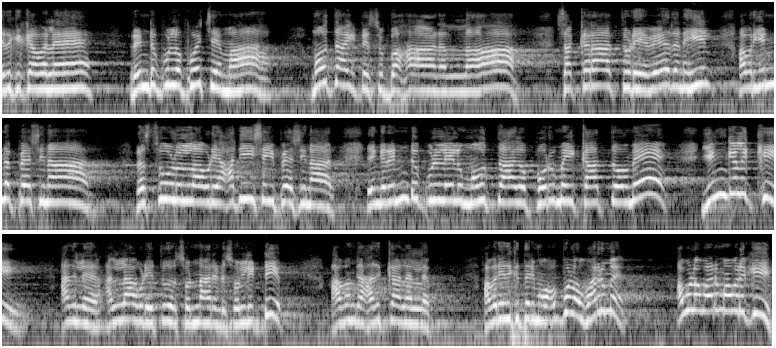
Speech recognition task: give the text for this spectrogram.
எதுக்கு கவலை? ரெண்டு புள்ள போச்சேம்மா. மௌத்தாகிட்டு சுபஹான் அல்லா சக்கராத்துடைய வேதனையில் அவர் என்ன பேசினார்? ரசூலுல்லாவுடைய ஹதீஸை பேசினார். எங்க ரெண்டு பிள்ளைகளும் மௌத்தாக பொறுமை காத்தோமே எங்களுக்கு அதுல அல்லாஹ்வுடைய தூதர் சொன்னார் என்று சொல்லிட்டு அவங்க அதுக்கால அல்ல அவர் எதுக்கு தெரியுமா? அவ்வளவு வறுமை. அவ்வளவு வறுமை அவருக்கு.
